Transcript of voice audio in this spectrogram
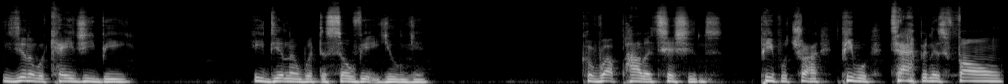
He's dealing with KGB. He dealing with the Soviet Union. Corrupt politicians. People trying, people tapping his phone.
